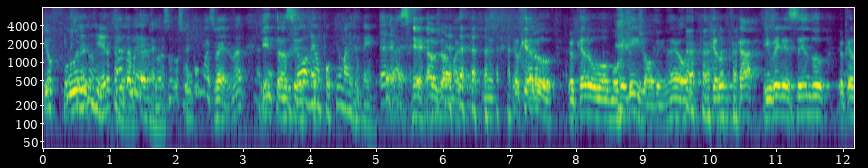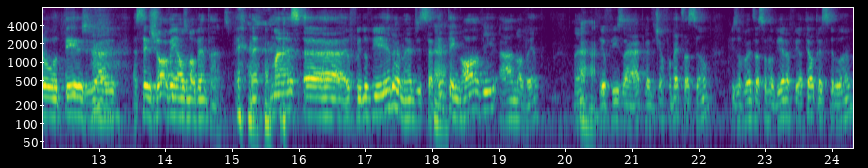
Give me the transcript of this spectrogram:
Eu, fui. Eu estudei no Vieira também. Eu também. É. Eu, sou, eu sou um pouco mais velho, né? Então, assim, o jovem é um pouquinho mais de tempo. É, assim, é o jovem mais né? eu quero Eu quero morrer bem jovem, né? Eu quero ficar envelhecendo, eu quero ter já, ser jovem aos 90 anos. Né? Mas uh, eu fui do Vieira, né? De 79 a 90. Né? Eu fiz a época, tinha alfabetização fiz alfabetização no Vieira, fui até o terceiro ano.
